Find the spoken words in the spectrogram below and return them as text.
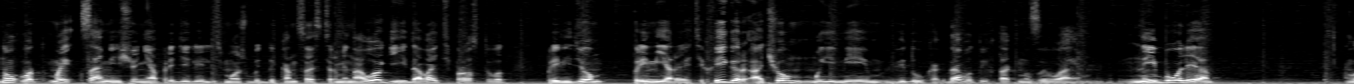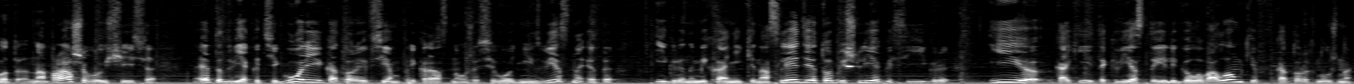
Ну, вот мы сами еще не определились, может быть, до конца с терминологией. Давайте просто вот приведем примеры этих игр, о чем мы имеем в виду, когда вот их так называем. Наиболее вот напрашивающиеся это две категории, которые всем прекрасно уже сегодня известны. Это игры на механике наследия, то бишь легаси игры, и какие-то квесты или головоломки, в которых нужно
